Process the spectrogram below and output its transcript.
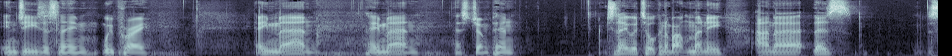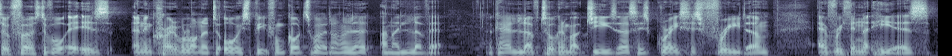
In Jesus' name we pray. Amen. Amen. Let's jump in. Today we're talking about money, and uh, there's so first of all, it is an incredible honor to always speak from God's word, and I, and I love it. Okay, I love talking about Jesus, his grace, his freedom, everything that he is.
